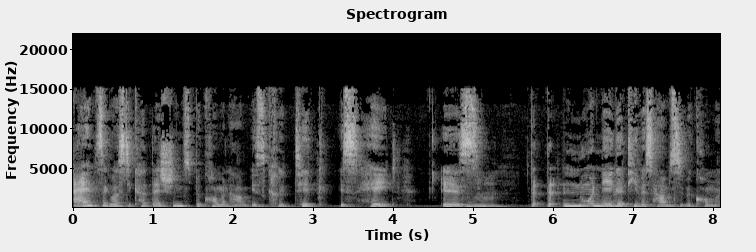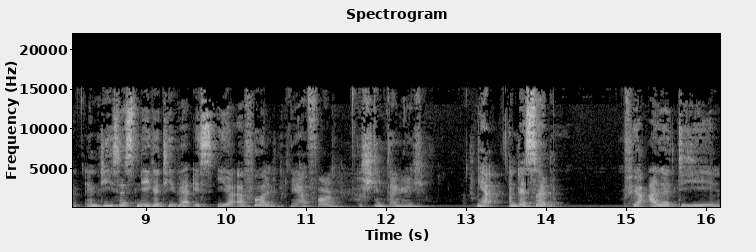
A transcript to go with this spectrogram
Einzige, was die Kardashians bekommen haben, ist Kritik, ist Hate, ist d- nur Negatives haben sie bekommen. Und dieses Negative ist ihr Erfolg. Ja, voll. Das stimmt eigentlich. Ja, und deshalb für alle, die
